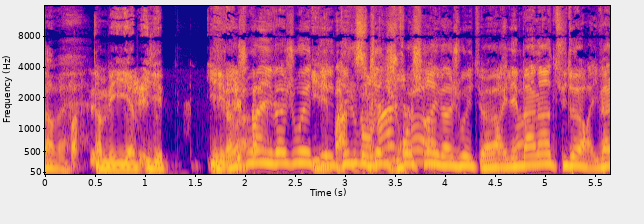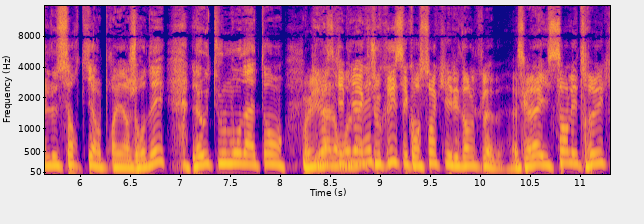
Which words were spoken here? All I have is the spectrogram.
non, mais- Non, il, y a- il est. Il, va jouer, pas- il va jouer. il dès le week-end âge, prochain, il va jouer. Tu vas voir, il est malin, tu dors. Il va le sortir la première journée. Là où tout le monde attend, Moi, il va ce qui est bien avec. Choukri, c'est qu'on sent qu'il est dans le club. Parce que là, il sent les trucs.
